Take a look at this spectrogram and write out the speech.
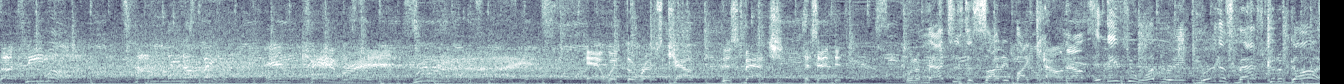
The team of Zelina Vega and Cameron Grimes. And with the ref's count, this match has ended. When a match is decided by countout, it leaves you wondering where this match could have gone.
